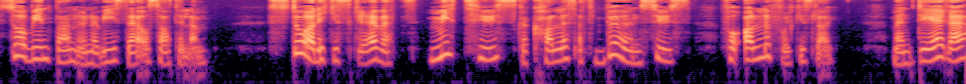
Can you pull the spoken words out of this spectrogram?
Så begynte han å undervise og sa til dem, Står det ikke skrevet, Mitt hus skal kalles et bønnens hus for alle folkeslag, men dere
